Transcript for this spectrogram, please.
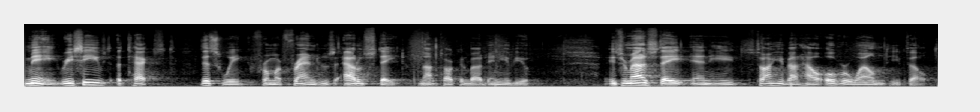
me, received a text this week from a friend who's out of state. I'm not talking about any of you. He's from out of state, and he's talking about how overwhelmed he felt.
